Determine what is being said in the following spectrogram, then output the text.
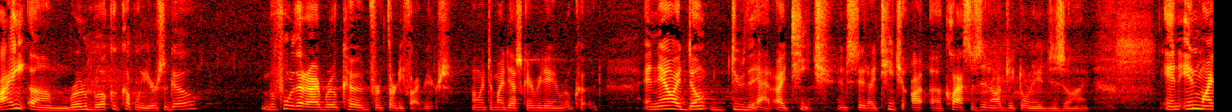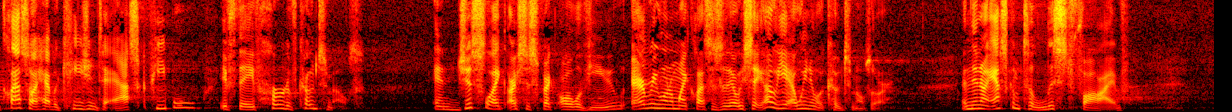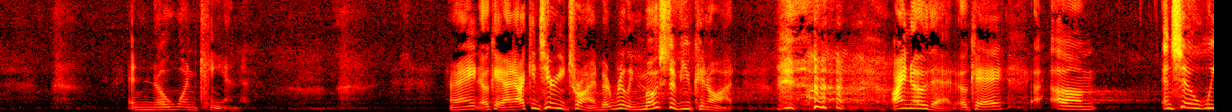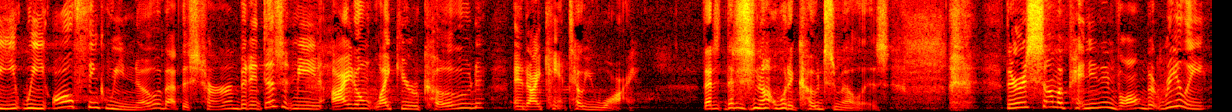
I um, wrote a book a couple years ago. Before that, I wrote code for 35 years. I went to my desk every day and wrote code. And now I don't do that. I teach instead. I teach uh, uh, classes in object-oriented design. And in my class, I have occasion to ask people if they've heard of code smells. And just like I suspect all of you, every one of my classes, they always say, oh yeah, we know what code smells are. And then I ask them to list five, and no one can. All right? Okay, I can hear you trying, but really, most of you cannot. I know that, okay? Um, and so we, we all think we know about this term, but it doesn't mean I don't like your code and I can't tell you why. That, that is not what a code smell is. There is some opinion involved, but really,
